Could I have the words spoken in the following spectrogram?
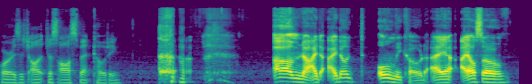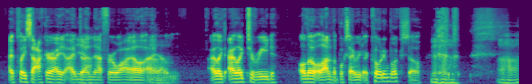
or is it all just all spent coding? Um, no, I, I don't only code. I I also I play soccer. I I've done that for a while. I Uh-huh. um I like I like to read. Although a lot of the books I read are coding books. So, uh-huh.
